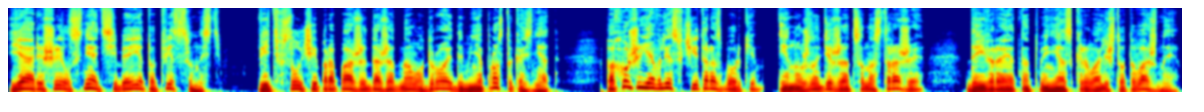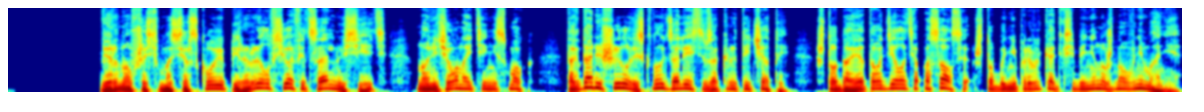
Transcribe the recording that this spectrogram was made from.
Я решил снять с себя эту ответственность, ведь в случае пропажи даже одного дроида меня просто казнят. Похоже, я влез в чьи-то разборки, и нужно держаться на страже, да и, вероятно, от меня скрывали что-то важное. Вернувшись в мастерскую, перерыл всю официальную сеть, но ничего найти не смог. Тогда решил рискнуть залезть в закрытые чаты, что до этого делать опасался, чтобы не привлекать к себе ненужного внимания.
